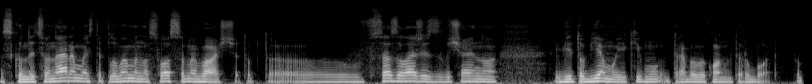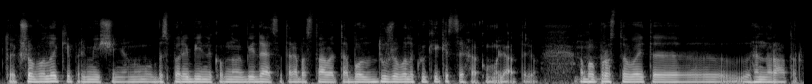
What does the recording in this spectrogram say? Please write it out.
З кондиціонерами і з тепловими насосами важче. Тобто все залежить, звичайно, від об'єму, якому треба виконувати роботи. Тобто, якщо велике приміщення, ну безперебійником не обійдеться, треба ставити або дуже велику кількість цих акумуляторів, або просто вийти е, генератор.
